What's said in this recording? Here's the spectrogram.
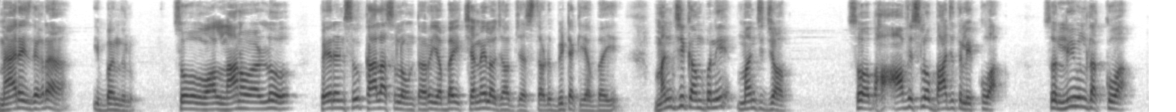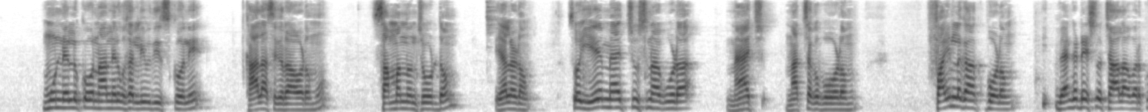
మ్యారేజ్ దగ్గర ఇబ్బందులు. సో వాళ్ళ నాన్న వాళ్ళు పేరెంట్స్ కాలాసులో ఉంటారు. ఈ అబ్బాయి చెన్నైలో జాబ్ చేస్తాడు బీటెక్ ఈ అబ్బాయి. మంచి కంపెనీ మంచి జాబ్ సో ఆఫీస్లో బాధ్యతలు ఎక్కువ. సో లీవులు తక్కువ. మూడు నెలలకో నాలుగు నెలలకు ఒకసారి లీవ్ తీసుకొని కాలాసికి రావడము సంబంధం చూడడం వెళ్ళడం. సో ఏ మ్యాచ్ చూసినా కూడా మ్యాచ్ నచ్చకపోవడం ఫైనల్ కాకపోవడం వెంకటేష్లో చాలా వరకు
